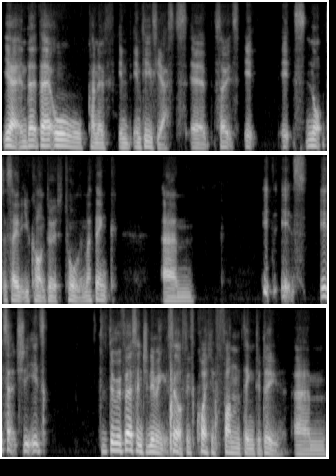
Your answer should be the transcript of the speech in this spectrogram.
yeah, and they're, they're all kind of in, enthusiasts. Uh, so it's it it's not to say that you can't do it at all. And I think um, it, it's it's actually it's the reverse engineering itself is quite a fun thing to do. Um,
